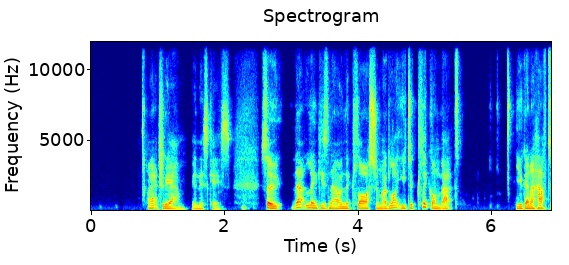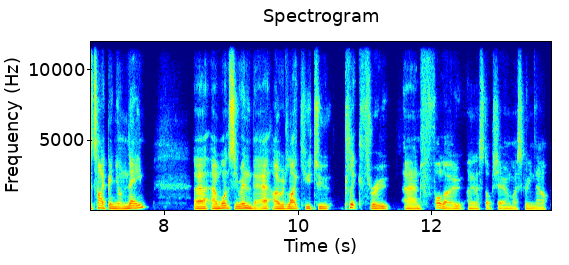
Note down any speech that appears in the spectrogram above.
I actually am in this case. So that link is now in the classroom. I'd like you to click on that. You're going to have to type in your name. Uh, and once you're in there, I would like you to click through and follow. I'm going to stop sharing my screen now.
